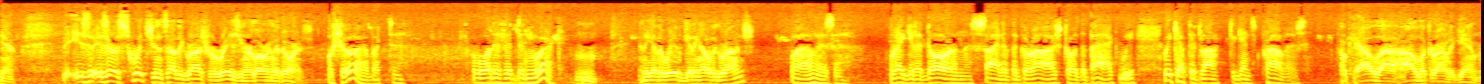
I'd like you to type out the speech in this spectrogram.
Yeah. Is, is there a switch inside the garage for raising or lowering the doors? Well, sure, but uh, what if it didn't work? Hmm. Any other way of getting out of the garage? Well, there's a regular door on the side of the garage toward the back. We we kept it locked against prowlers. Okay, I'll uh, I'll look around again.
